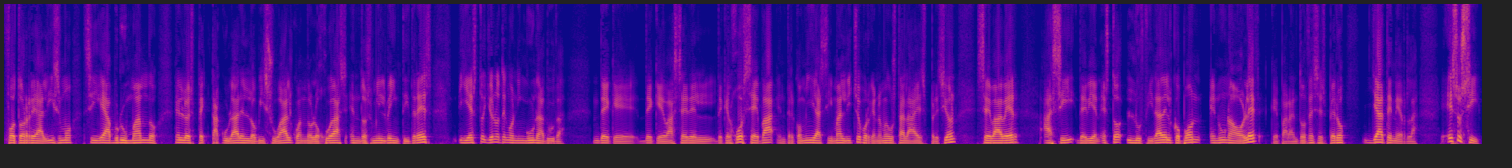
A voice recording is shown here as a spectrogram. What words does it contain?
fotorrealismo, sigue abrumando en lo espectacular, en lo visual cuando lo juegas en 2023 y esto yo no tengo ninguna duda de que, de que va a ser el. de que el juego se va, entre comillas y mal dicho, porque no me gusta la expresión, se va a ver así de bien. Esto lucirá del copón en una OLED, que para entonces espero ya tenerla. Eso sí,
